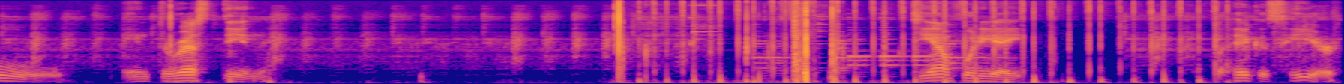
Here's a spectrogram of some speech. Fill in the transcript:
Ooh, interesting. TM48. The heck is here?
